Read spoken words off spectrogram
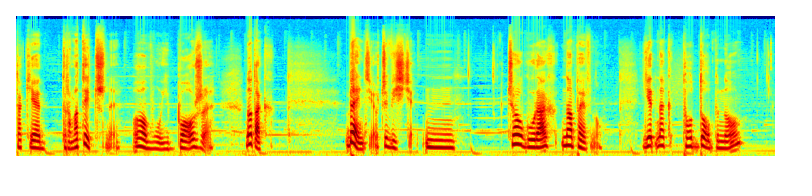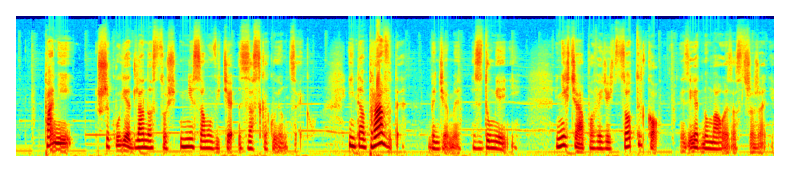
takie dramatyczne. O mój Boże. No tak, będzie, oczywiście. Czy o górach? Na pewno. Jednak podobno pani szykuje dla nas coś niesamowicie zaskakującego. I naprawdę będziemy zdumieni. Nie chciała powiedzieć co, tylko jedno małe zastrzeżenie.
